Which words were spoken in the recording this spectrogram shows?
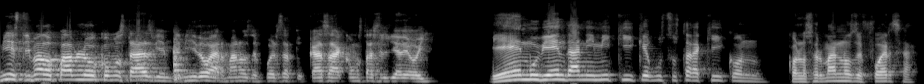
Mi estimado Pablo, ¿cómo estás? Bienvenido a Hermanos de Fuerza, tu casa. ¿Cómo estás el día de hoy? Bien, muy bien, Dani, Miki, qué gusto estar aquí con, con los hermanos de fuerza.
